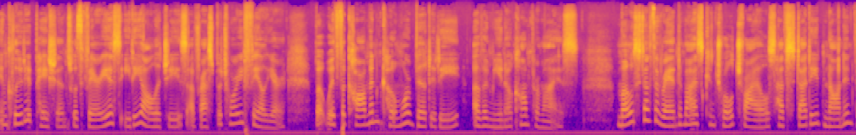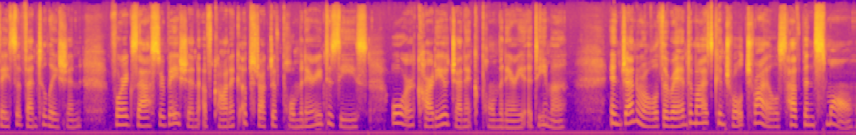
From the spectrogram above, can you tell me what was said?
included patients with various etiologies of respiratory failure, but with the common comorbidity of immunocompromise. Most of the randomized controlled trials have studied non invasive ventilation for exacerbation of chronic obstructive pulmonary disease or cardiogenic pulmonary edema. In general, the randomized controlled trials have been small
